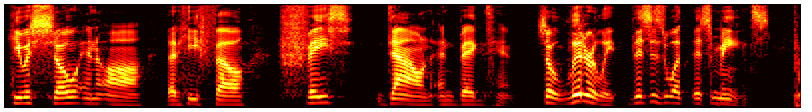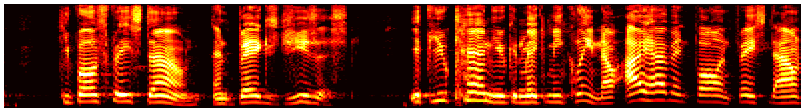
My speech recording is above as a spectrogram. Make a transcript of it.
He was so in awe that he fell face down and begged him. So, literally, this is what this means. He falls face down and begs Jesus, If you can, you can make me clean. Now, I haven't fallen face down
